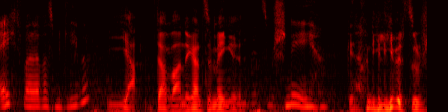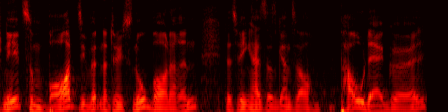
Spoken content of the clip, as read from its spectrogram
Echt? War da was mit Liebe? Ja, da war eine ganze Menge. Die Liebe zum Schnee. Genau, die Liebe zum Schnee, zum Board. Sie wird natürlich Snowboarderin, deswegen heißt das Ganze auch Powder Girl.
